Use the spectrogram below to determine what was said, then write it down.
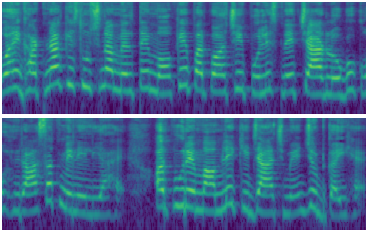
वहीं घटना की सूचना मिलते मौके पर पहुँची पुलिस ने चार लोगों को हिरासत में ले लिया है और पूरे मामले की जाँच में जुट गई है।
